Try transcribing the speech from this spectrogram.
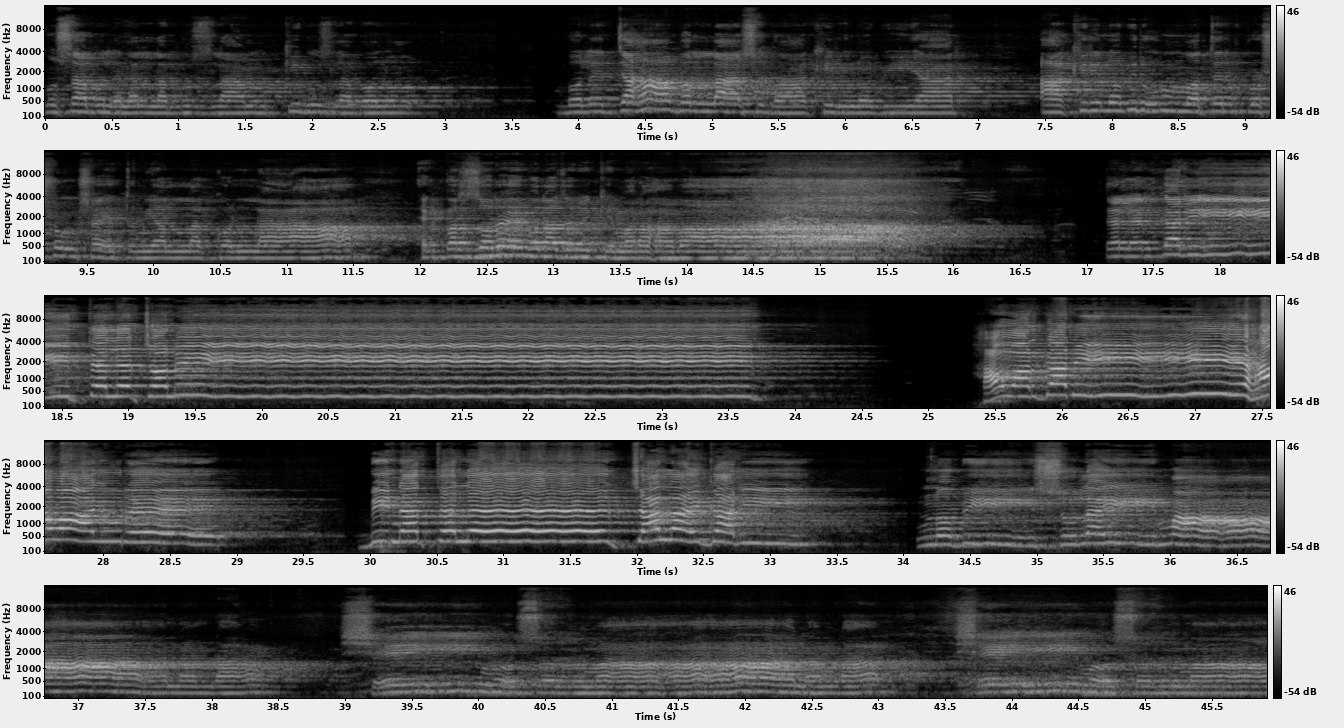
মুসা বললেন, আল্লাহ বুঝলাম। কি বুঝলা বলো? বলে, যাহা বললা শুধু আখিরি নবী আর আখিরি নবীর উম্মতের প্রশংসায় তুমি আল্লাহ করলা। একবার জোরে বলা যাবে কি মারা হাবা তেলের গাড়ি তেলে চলি। হাওয়ার গাড়ি হাওয়ায় উড়ে। বিনা তেলে চালায় গাড়ি। নবী সুলাইমান, আমরা সেই মুসলমান, আমরা সেই মুসলমান।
